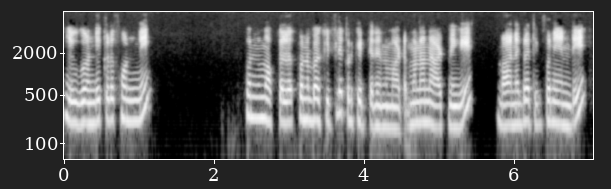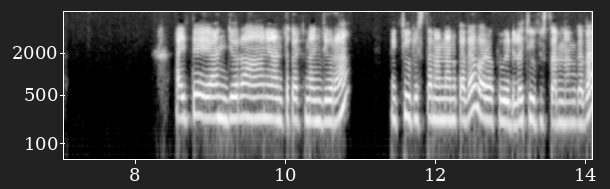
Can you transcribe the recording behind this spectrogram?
ఇవ్వండి ఇక్కడ కొన్ని. కొన్ని మొక్కలు కొన్ని బకెట్లు ఇక్కడ పెట్టాను అనమాట మన నాటినవి. బాగానే బ్రతికిపోయాయండి అయితే అంజూరా నేను అంత కట్టిన అంజూరా మీకు చూపిస్తానన్నాను కదా. మరొక వీడియోలో చూపిస్తానన్నాను కదా.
